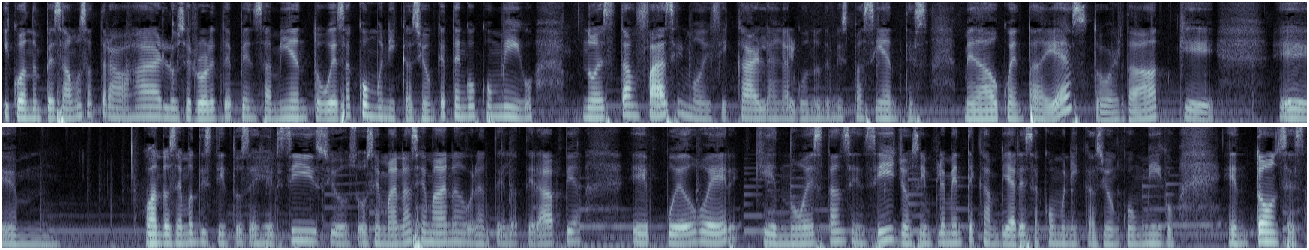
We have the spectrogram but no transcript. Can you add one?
Y cuando empezamos a trabajar los errores de pensamiento o esa comunicación que tengo conmigo, no es tan fácil modificarla en algunos de mis pacientes. Me he dado cuenta de esto, ¿verdad? Que em, cuando hacemos distintos ejercicios o semana a semana durante la terapia, eh, puedo ver que no es tan sencillo simplemente cambiar esa comunicación conmigo. Entonces,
